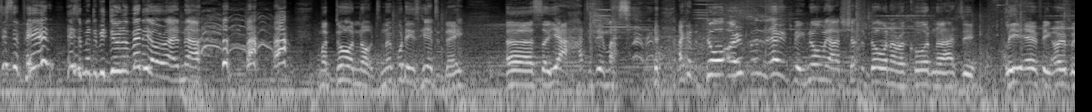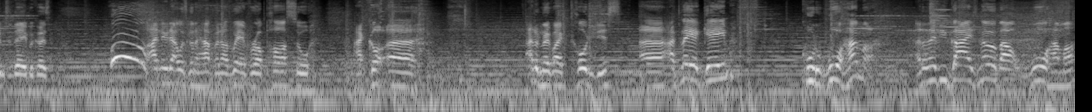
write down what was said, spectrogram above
Disappeared? He's meant to be doing a video right now. my door knocked. Nobody's here today. Uh, so yeah, I had to do my. I got the door open and everything. Normally I shut the door when I record, and I had to leave everything open today because, I knew that was gonna happen. I was waiting for a parcel. I got. Uh, I don't know if I told you this. Uh, I play a game called Warhammer. I don't know if you guys know about Warhammer.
